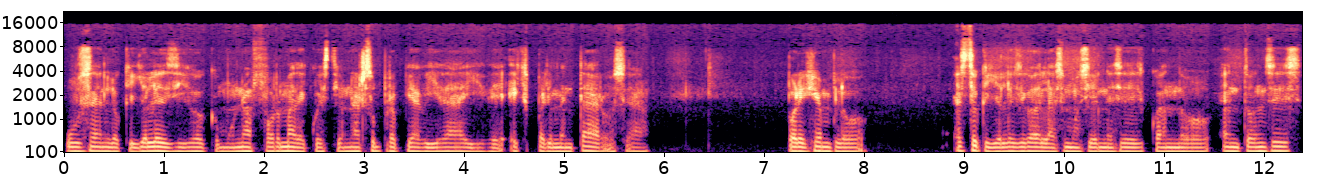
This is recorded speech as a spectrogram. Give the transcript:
usen lo que yo les digo como una forma de cuestionar su propia vida y de experimentar, o sea, por ejemplo, esto que yo les digo de las emociones es cuando entonces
